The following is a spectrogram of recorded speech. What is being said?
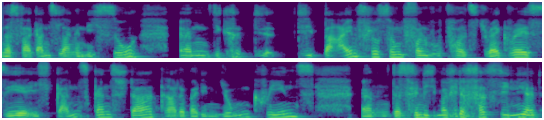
das war ganz lange nicht so. Ähm, die, die, die Beeinflussung von RuPaul's Drag Race sehe ich ganz, ganz stark, gerade bei den jungen Queens. Ähm, das finde ich immer wieder faszinierend,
